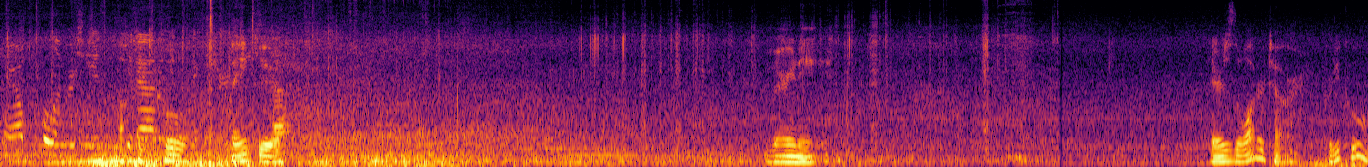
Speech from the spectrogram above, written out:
Okay, I'll pull over so you guys can get out. Cool. Thank you. Very neat. There's the water tower. Pretty cool.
